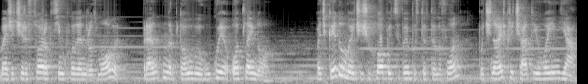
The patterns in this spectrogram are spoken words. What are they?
майже через 47 хвилин розмови, Брендон раптово вигукує от лайно. Батьки, думаючи, що хлопець випустив телефон, починають кричати його ім'я,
